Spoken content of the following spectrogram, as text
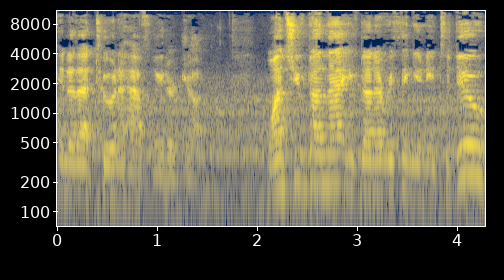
into that two and a half liter jug. Once you've done that, you've done everything you need to do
